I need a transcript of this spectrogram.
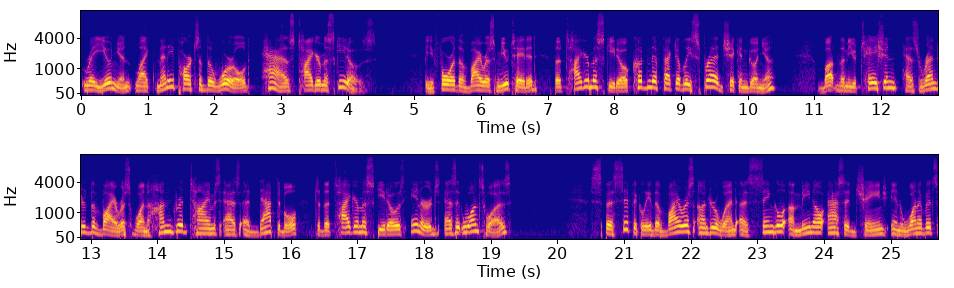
Reunion, like many parts of the world, has tiger mosquitoes. Before the virus mutated, the tiger mosquito couldn't effectively spread chikungunya, but the mutation has rendered the virus 100 times as adaptable to the tiger mosquito's innards as it once was. Specifically, the virus underwent a single amino acid change in one of its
